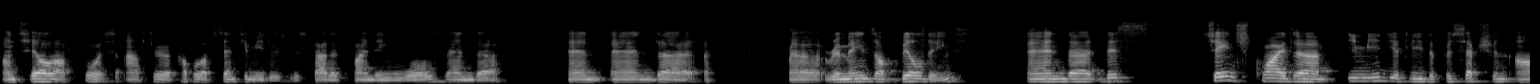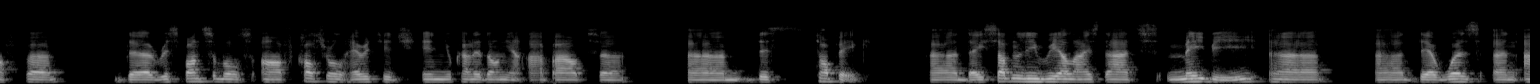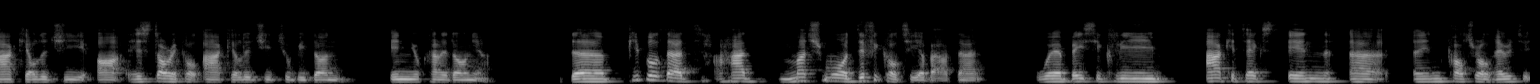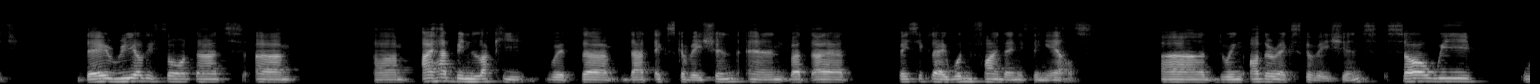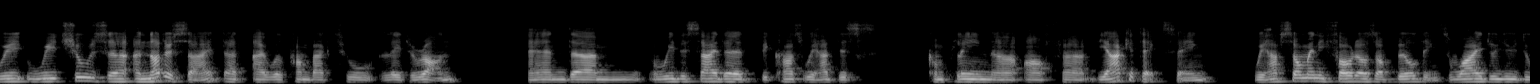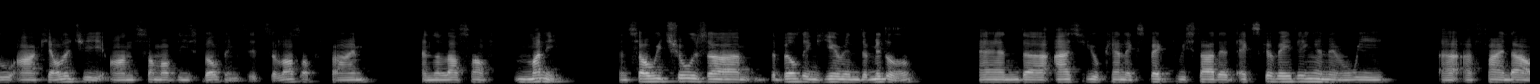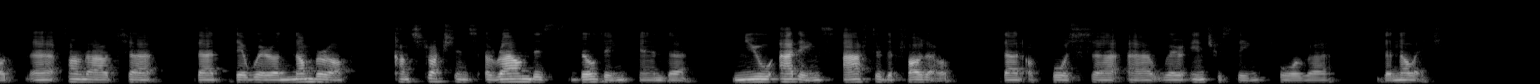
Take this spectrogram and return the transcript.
until of course after a couple of centimeters we started finding walls and uh, and and uh, uh, remains of buildings. And uh, this changed quite um, immediately the perception of uh, the responsibles of cultural heritage in New Caledonia about uh, um, this topic, uh, they suddenly realized that maybe uh, uh, there was an archaeology, uh, historical archaeology to be done in New Caledonia. The people that had much more difficulty about that were basically architects in, uh, in cultural heritage. They really thought that um, um, I had been lucky with uh, that excavation, and but uh, basically I wouldn't find anything else uh, doing other excavations. So we we we choose uh, another site that I will come back to later on, and um, we decided because we had this complaint uh, of uh, the architect saying we have so many photos of buildings. Why do you do archaeology on some of these buildings? It's a loss of time and a loss of money. And so we choose um, the building here in the middle. And uh, as you can expect, we started excavating and then we uh, find out, uh, found out uh, that there were a number of constructions around this building and uh, new addings after the photo that, of course, uh, uh, were interesting for uh, the knowledge.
